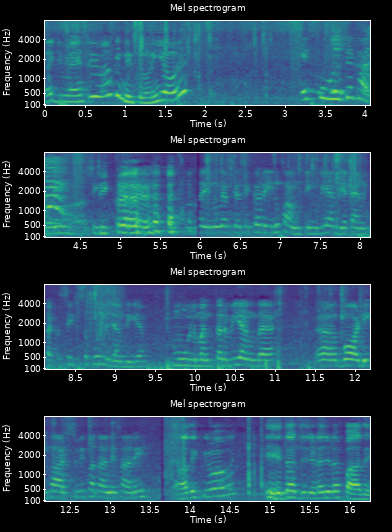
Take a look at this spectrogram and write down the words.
ਹੈ ਜਮੈਂਟਰੀ ਵਾ ਕਿੰਨੀ ਸੋਹਣੀ ਆ ਓਏ। ਇਹ ਸਕੂਲ 'ਚ ਕਰ ਲਈ ਸਟicker ਇਹਨੂੰ ਵੈਸੇ ਅਸੀਂ ਘਰੇ ਇਹਨੂੰ ਕਾਊਂਟਿੰਗ ਵੀ ਆਂਦੀ ਹੈ 10 ਤੱਕ 6 ਭੁੱਲ ਜਾਂਦੀ ਹੈ। ਮੂਲ ਮੰਤਰ ਵੀ ਆਂਦਾ ਹੈ ਬਾਡੀ ਪਾਰਟਸ ਵੀ ਪਤਾ ਨੇ ਸਾਰੇ। ਆ ਦੇਖਿਓ ਆ ਓਏ ਇਹ ਤਾਂ ਅੱਜ ਜਿਹੜਾ ਜਿਹੜਾ ਪਾ ਦੇ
